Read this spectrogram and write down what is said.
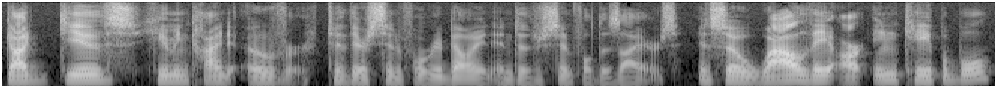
God gives humankind over to their sinful rebellion and to their sinful desires. And so while they are incapable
